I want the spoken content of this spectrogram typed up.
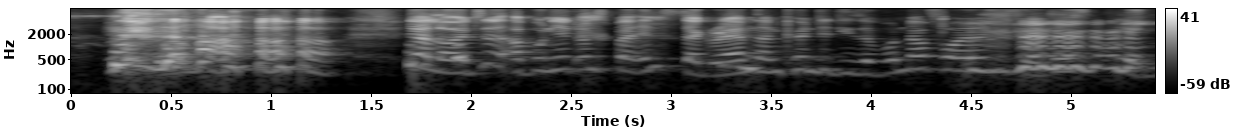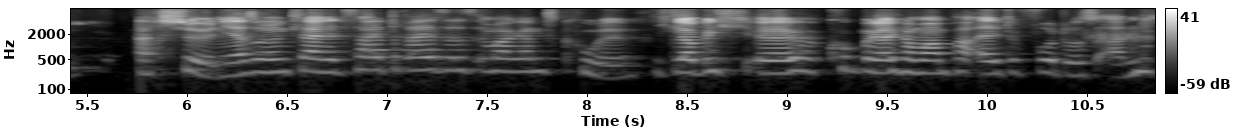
ja, Leute, abonniert uns bei Instagram, dann könnt ihr diese wundervollen Fotos sehen. Ach schön, ja, so eine kleine Zeitreise ist immer ganz cool. Ich glaube, ich äh, gucke mir gleich nochmal ein paar alte Fotos an.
